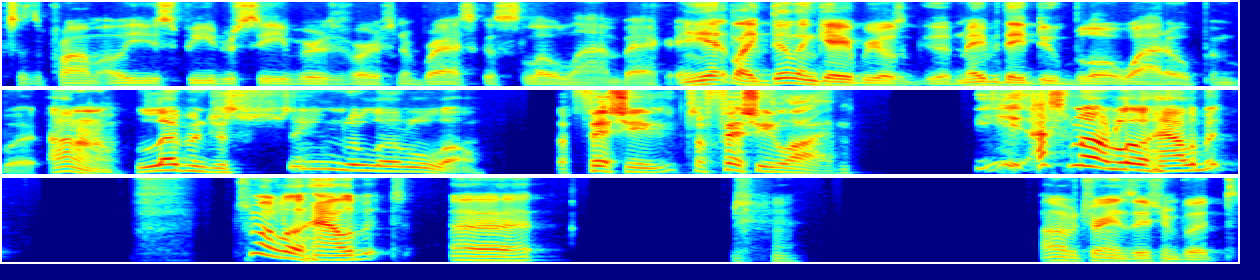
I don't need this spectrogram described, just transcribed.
This is the problem. OU speed receivers versus Nebraska slow linebacker, and yet like Dillon Gabriel's good. Maybe they do blow it wide open, but I don't know. Eleven just seemed a little low. a fishy, it's a fishy line. Yeah, I smelled a little halibut. Smell a little halibut. Uh, I don't have a transition, but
